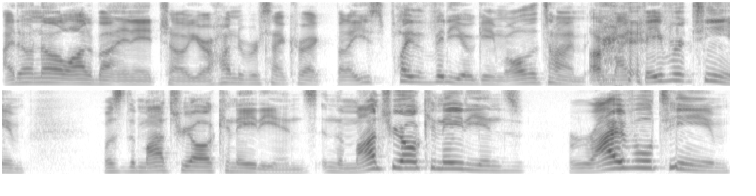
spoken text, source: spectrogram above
I don't know a lot about NHL. You're 100% correct, but I used to play the video game all the time. And my favorite team was the Montreal Canadiens. And the Montreal Canadiens' rival team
